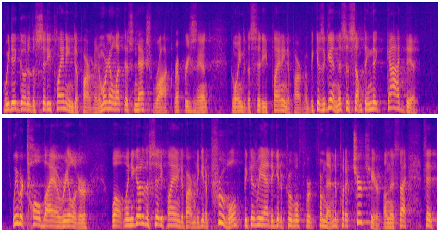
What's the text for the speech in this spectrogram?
we did go to the city planning department, and we're going to let this next rock represent going to the city planning department because, again, this is something that God did. we were told by a realtor well, when you go to the city planning department to get approval, because we had to get approval for, from them to put a church here on this site, said,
